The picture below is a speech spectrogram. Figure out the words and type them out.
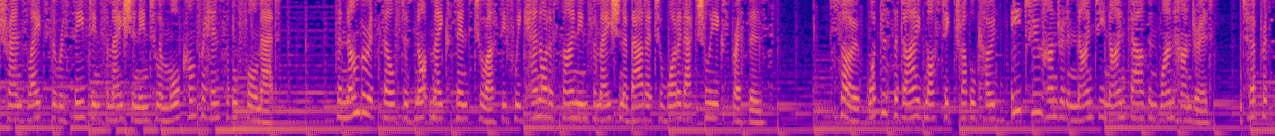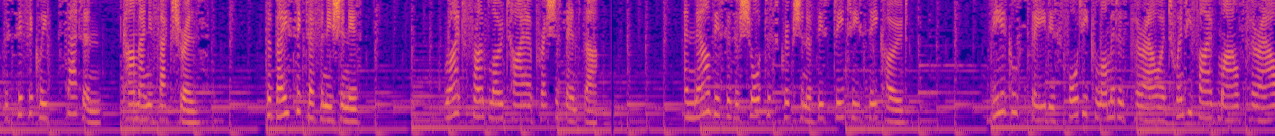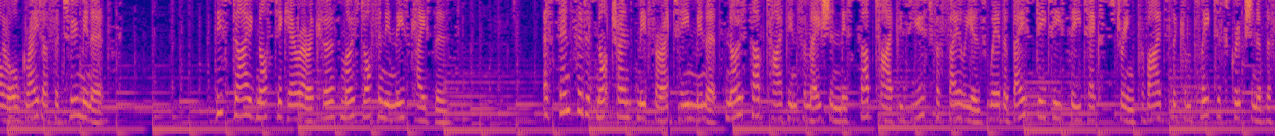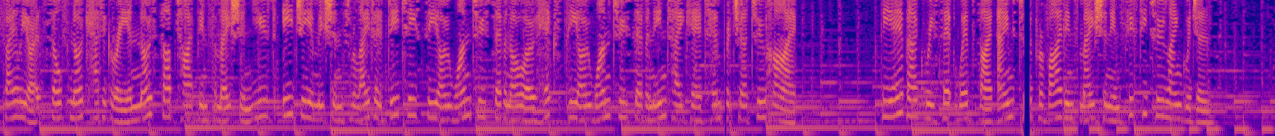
translates the received information into a more comprehensible format. The number itself does not make sense to us if we cannot assign information about it to what it actually expresses. So, what does the diagnostic trouble code B299100 interpret specifically Saturn car manufacturers? The basic definition is right front low tire pressure sensor. And now this is a short description of this DTC code. Vehicle speed is 40 km per hour 25 miles per hour or greater for 2 minutes. This diagnostic error occurs most often in these cases. A sensor does not transmit for 18 minutes no subtype information This subtype is used for failures where the base DTC text string provides the complete description of the failure itself no category and no subtype information used, e.g. emissions-related DTC 012700 hex P0127 intake air temperature too high. The Airbag Reset website aims to provide information in 52 languages.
